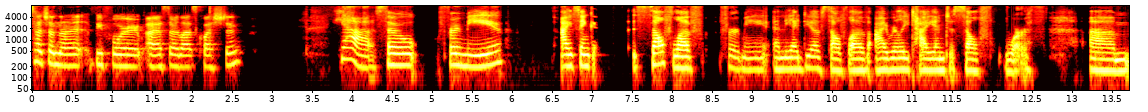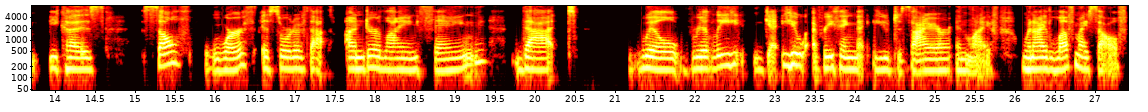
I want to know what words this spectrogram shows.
touch on that before I ask our last question? Yeah. So for me, I think self love for me and the idea of self love, I really tie into self worth um, because self worth is sort of that underlying thing that will really get you everything that you desire in life. When I love myself,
